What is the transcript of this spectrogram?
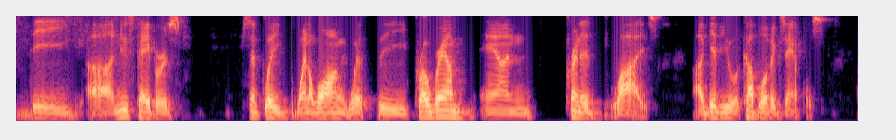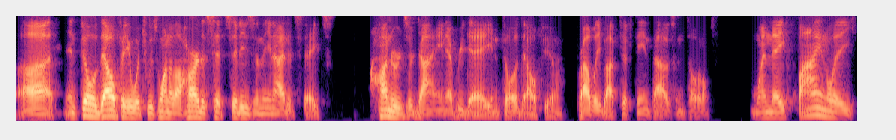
the uh, newspapers simply went along with the program and printed lies. I'll give you a couple of examples. Uh, in Philadelphia, which was one of the hardest hit cities in the United States, hundreds are dying every day in Philadelphia, probably about 15,000 total. When they finally,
